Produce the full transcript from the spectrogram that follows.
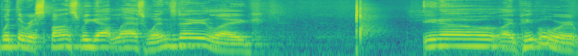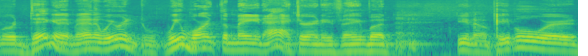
with the response we got last Wednesday, like you know, like people were were digging it, man. And we were we weren't the main act or anything, but you know, people were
